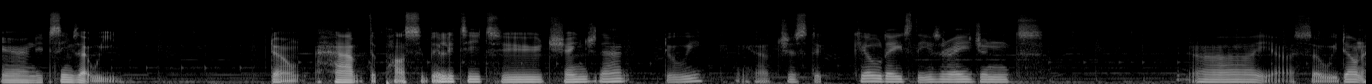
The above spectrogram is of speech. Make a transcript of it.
And it seems that we don't have the possibility to change that, do we? We have just the kill dates, the user agent. Uh, yeah, so we don't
